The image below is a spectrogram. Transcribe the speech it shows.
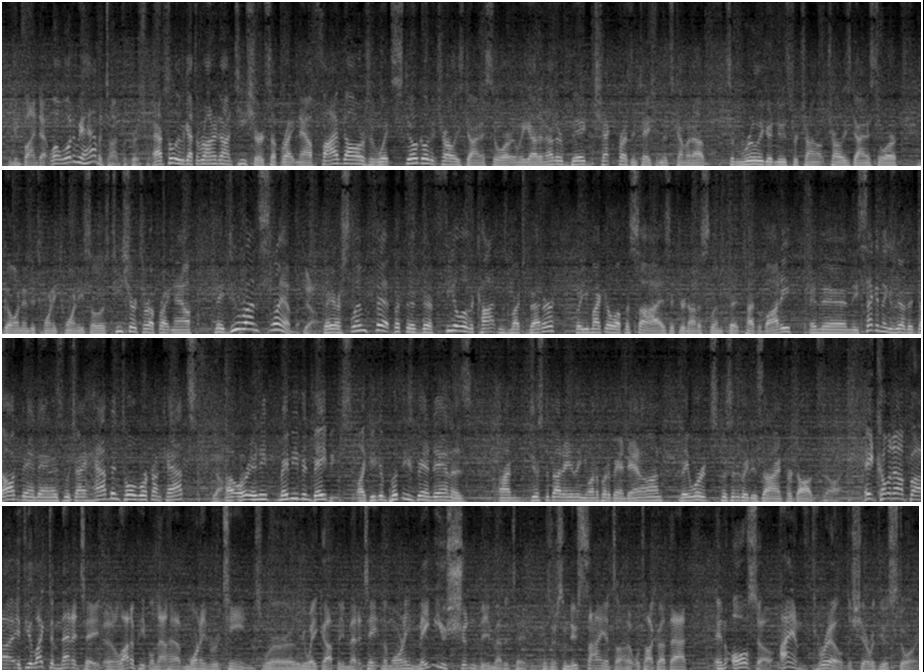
You can find out. Well, what do we have in time for Christmas? Absolutely. We got the Ron and Don t-shirts up right now. $5 of which still go to Charlie's Dinosaur. And we got another big check presentation that's coming up. Some really good news for Char- Charlie's Dinosaur going into 2020. So those t-shirts are up right now. They do run slim. Yeah. They are slim fit, but the, the feel of the cotton's much better. But you might go up a size if you're not a slim fit type of body. And then the second thing is we have the dog bandanas, which I have been told work on cats Yeah. uh, or any, maybe even babies. Like you can put these bandanas on just about anything you want to put a bandana on. They were specifically designed for dogs, though. Hey, coming up, uh, if you like to meditate, and a lot of people now have morning routines where you wake up and you meditate in the morning. Maybe you shouldn't be meditating because there's some new science on it. We'll talk about that. And also, I am thrilled to share with you a story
